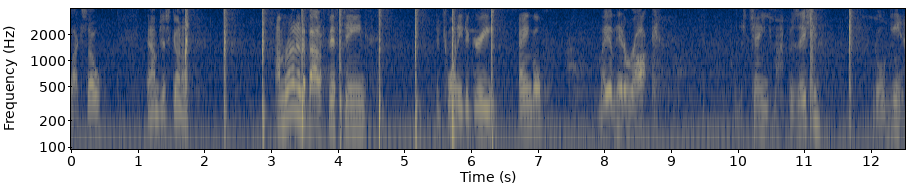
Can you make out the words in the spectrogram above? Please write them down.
like so. And I'm just gonna, I'm running about a 15 to 20 degree angle. May have hit a rock. Just change my position, go again.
